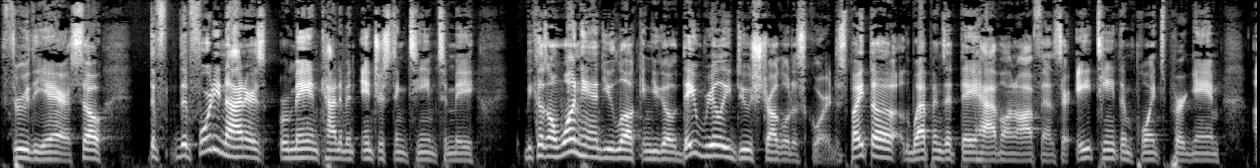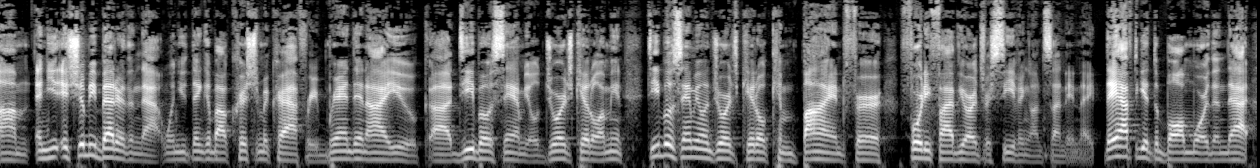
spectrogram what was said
through the air. So the, the 49ers remain kind of an interesting team to me because on one hand you look and you go they really do struggle to score. Despite the weapons that they have on offense they're 18th in points per game. Um, and you, it should be better than that when you think about christian mccaffrey brandon aiyuk uh, deebo samuel george kittle. I mean deebo samuel and george kittle combined for 45 yards receiving on sunday night. They have to get the ball more than that.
